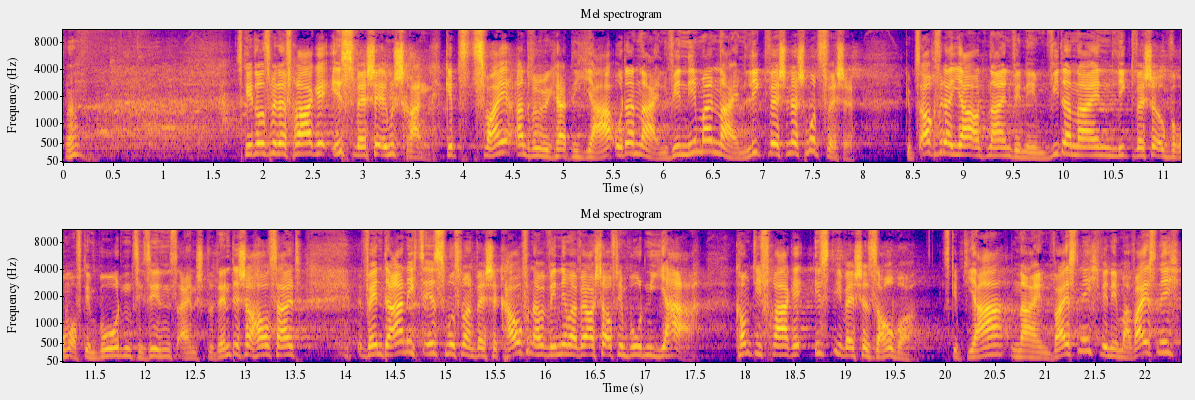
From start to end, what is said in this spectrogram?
Ne? Geht los mit der Frage, ist Wäsche im Schrank? Gibt es zwei andere Möglichkeiten, ja oder nein? Wir nehmen mal nein. Liegt Wäsche in der Schmutzwäsche? Gibt es auch wieder ja und nein? Wir nehmen wieder nein. Liegt Wäsche irgendwo rum auf dem Boden? Sie sehen, es ist ein studentischer Haushalt. Wenn da nichts ist, muss man Wäsche kaufen, aber wir nehmen mal Wäsche auf dem Boden ja. Kommt die Frage, ist die Wäsche sauber? Es gibt ja, nein, weiß nicht. Wir nehmen mal weiß nicht.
